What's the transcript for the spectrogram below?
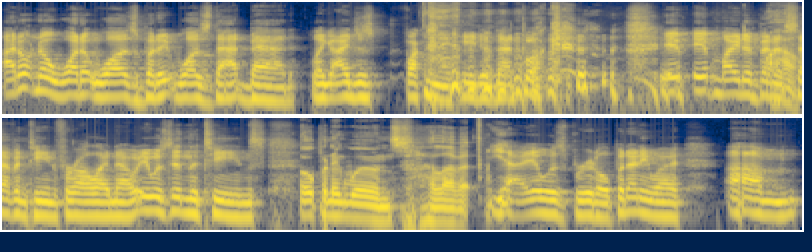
I don't know what it was, but it was that bad. Like I just fucking hated that book. it it might have been a 17 for all I know. It was in the teens. Opening wounds. I love it. Yeah, it was brutal. But anyway, um,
